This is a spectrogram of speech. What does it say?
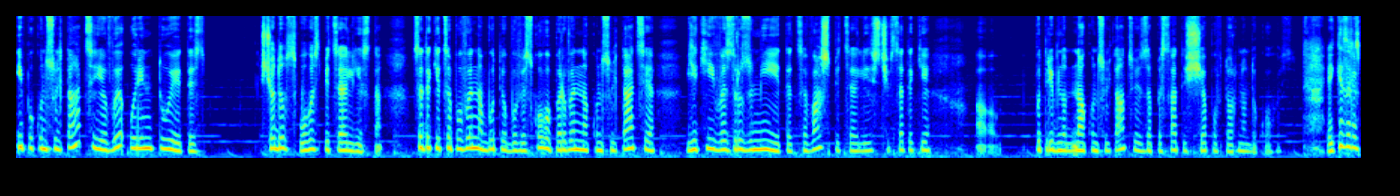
І по консультації ви орієнтуєтесь щодо свого спеціаліста. Все-таки це повинна бути обов'язково первинна консультація, в якій ви зрозумієте, це ваш спеціаліст, чи все-таки потрібно на консультацію записати ще повторно до когось. Які зараз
